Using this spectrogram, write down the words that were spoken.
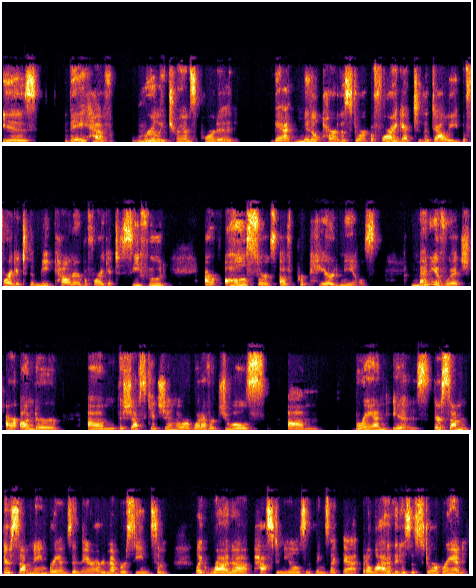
is they have really transported that middle part of the store before I get to the deli, before I get to the meat counter, before I get to seafood, are all sorts of prepared meals, many of which are under um, the chef's kitchen or whatever Jewel's um, brand is. There's some there's some name brands in there. I remember seeing some like Rana pasta meals and things like that, but a lot of it is a store brand,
